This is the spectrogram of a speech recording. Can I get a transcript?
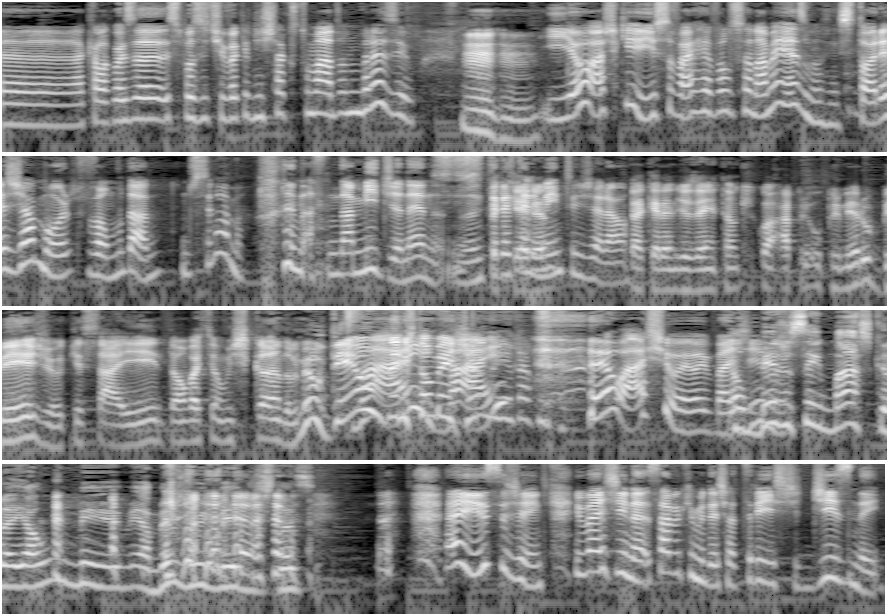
ah, aquela coisa expositiva que a gente está acostumado no Brasil. Uhum. E eu acho que isso vai revolucionar mesmo. assim, Histórias de amor vão mudar no cinema. na, na mídia, né? No, no entretenimento em geral. Tá querendo dizer então que a- o primeiro beijo que sair, então vai ser um escândalo. Meu Deus, Vai, eles estão beijando. vai. tá- Eu acho, eu É imagino. um beijo sem máscara e a, um a menos de um e meio de distância. É isso, gente. Imagina, sabe o que me deixa triste? Disney.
